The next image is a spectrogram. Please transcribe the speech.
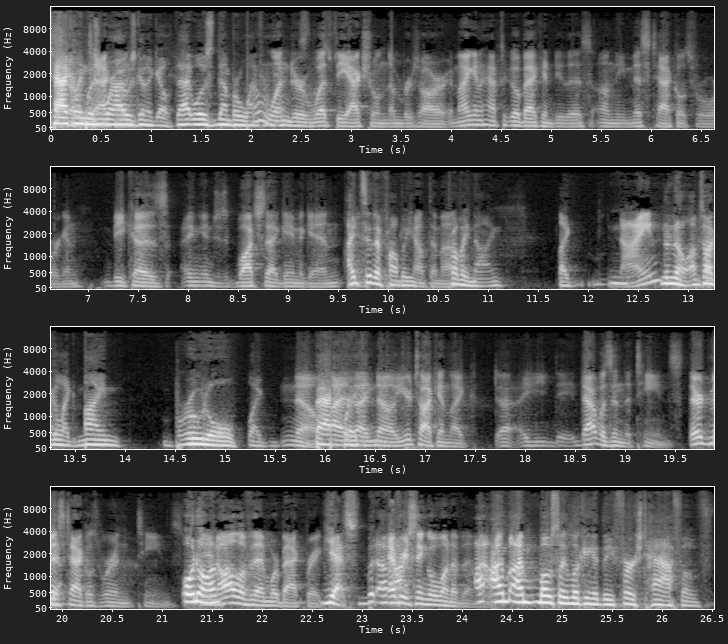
tackling was where I was going to go. That was number one. I wonder what the actual numbers are. Am I going to have to go back and do this on the missed tackles for Oregon because and just watch that game again? I'd say they're probably count them up. probably nine. Like nine? No, no, I'm talking like nine brutal, like No, I. I, no, you're talking like uh, that was in the teens. Their missed tackles were in the teens. Oh, no, and I'm- all of them were backbreaking. Yes, but I- every I- single one of them. I, I'm I'm mostly looking at the first half of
